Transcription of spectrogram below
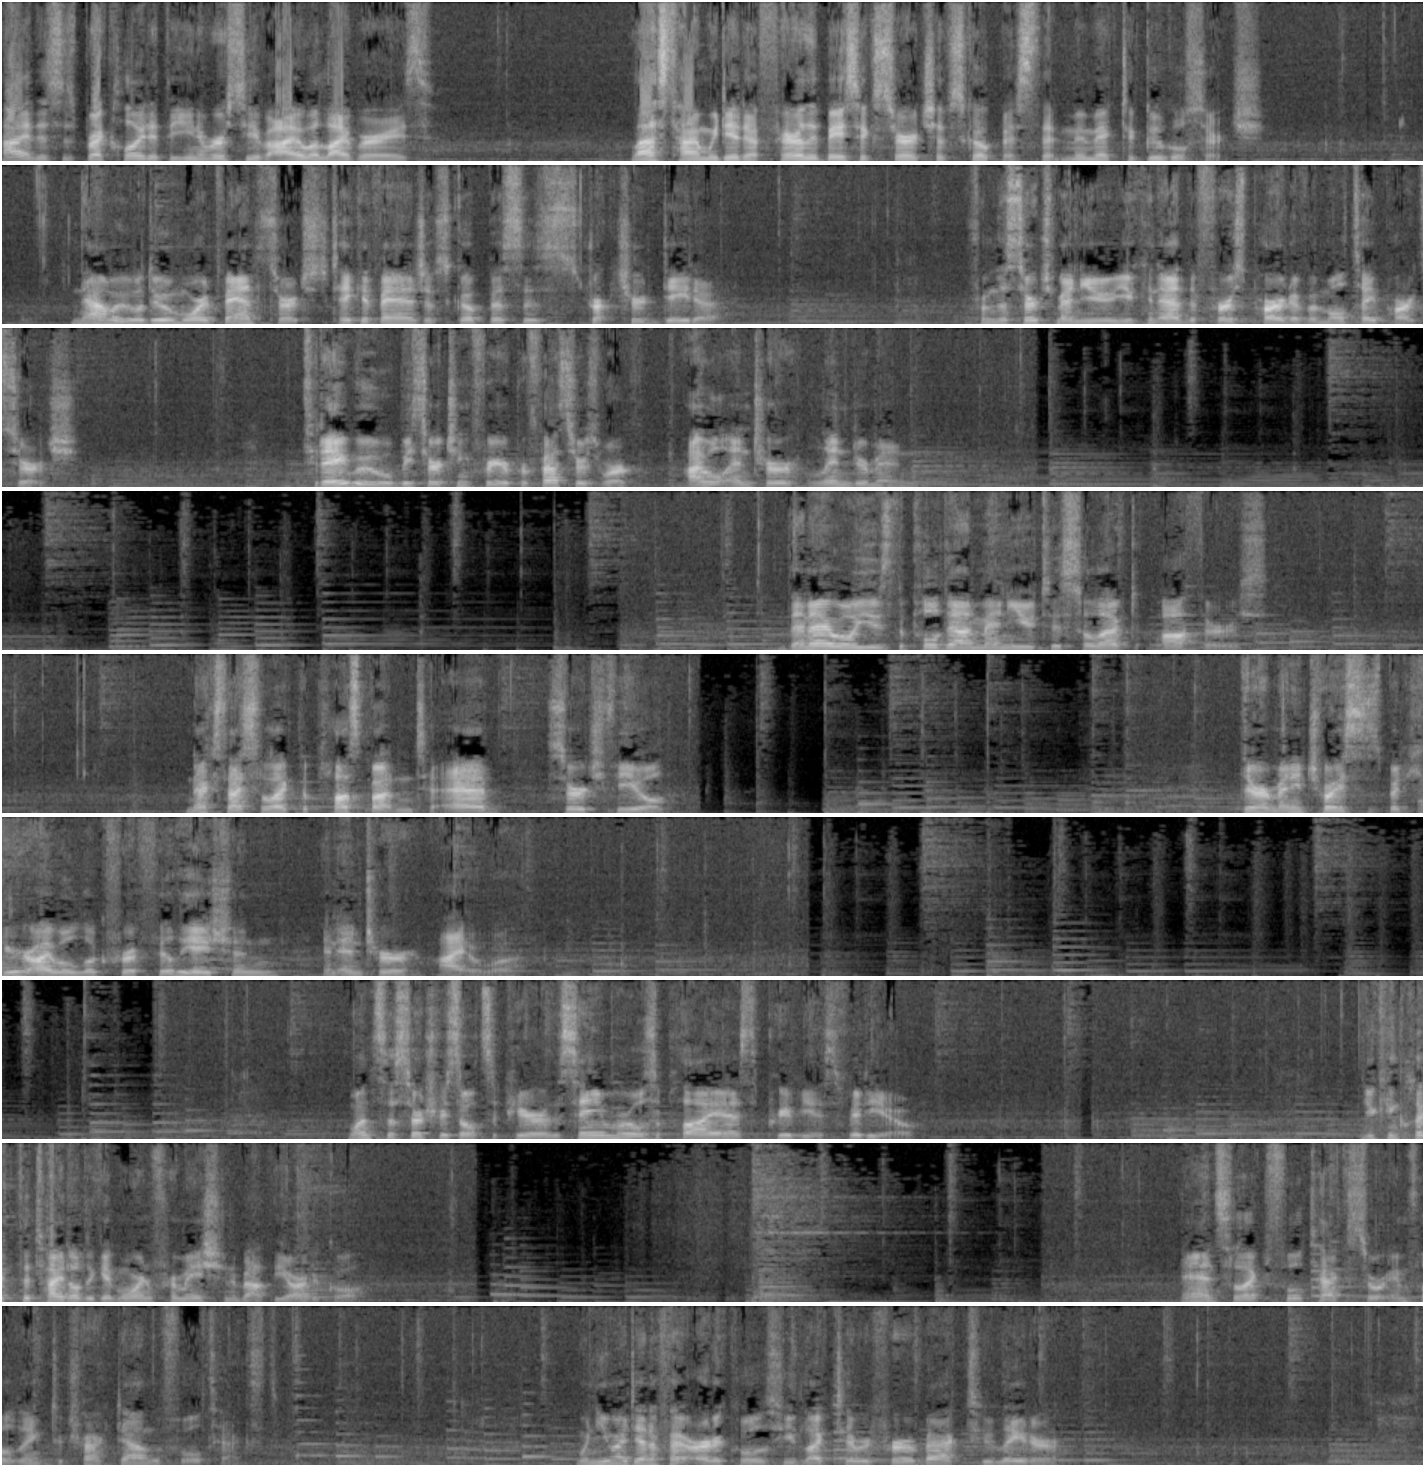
Hi, this is Brett Cloyd at the University of Iowa Libraries. Last time we did a fairly basic search of Scopus that mimicked a Google search. Now we will do a more advanced search to take advantage of Scopus's structured data. From the search menu, you can add the first part of a multi-part search. Today we will be searching for your professor's work. I will enter Linderman. Then I will use the pull-down menu to select Authors. Next I select the plus button to add search field. There are many choices, but here I will look for affiliation and enter Iowa. Once the search results appear, the same rules apply as the previous video. You can click the title to get more information about the article. And select full text or info-link to track down the full text. When you identify articles you'd like to refer back to later,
